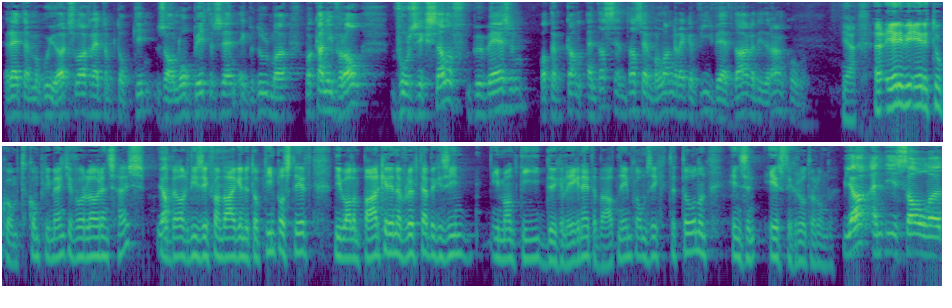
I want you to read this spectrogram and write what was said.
Rijdt hem een goede uitslag, rijdt hem top 10, zou nog beter zijn. Ik bedoel, maar, maar kan hij vooral voor zichzelf bewijzen wat hem kan. En dat zijn, dat zijn belangrijke vier, vijf dagen die eraan komen. Ja, uh, ere wie ere toekomt. Complimentje voor Laurens Huis. De Belg die zich vandaag in de top 10 posteert, die we al een paar keer in een vlucht hebben gezien. Iemand die de gelegenheid, de baat neemt om zich te tonen in zijn eerste grote ronde. Ja, en die zal uh,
